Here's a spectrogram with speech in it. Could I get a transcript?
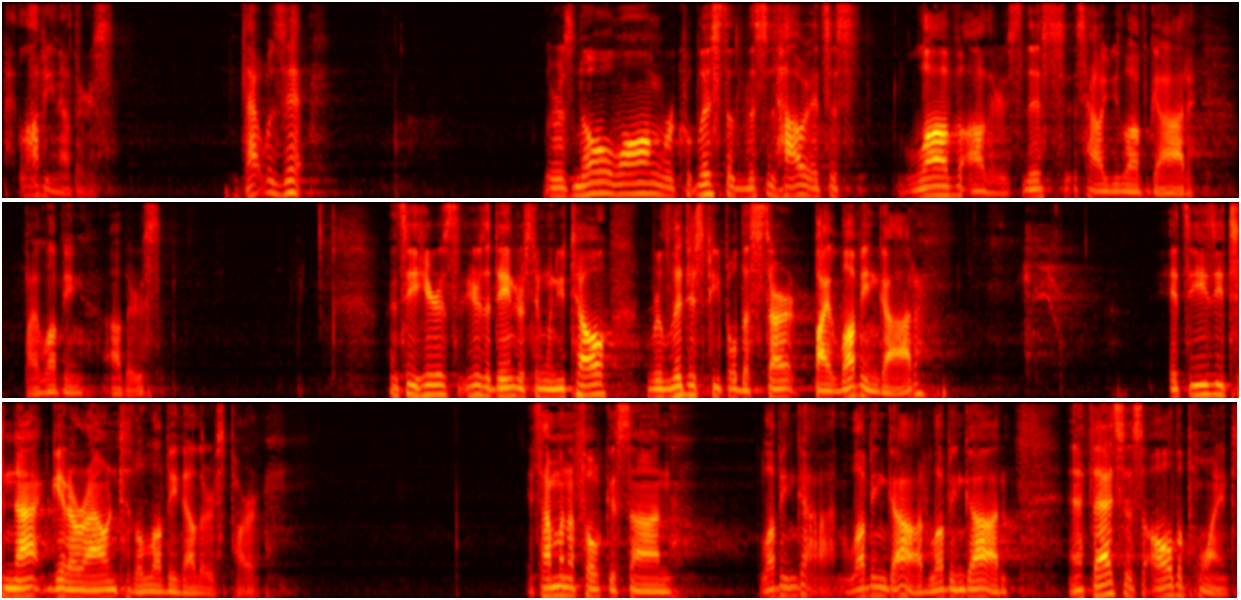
by loving others. That was it. There was no long list of this is how it's just love others. This is how you love God by loving others. And see, here's, here's a dangerous thing. When you tell religious people to start by loving God, it's easy to not get around to the loving others part. It's I'm going to focus on loving God, loving God, loving God. And if that's just all the point,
